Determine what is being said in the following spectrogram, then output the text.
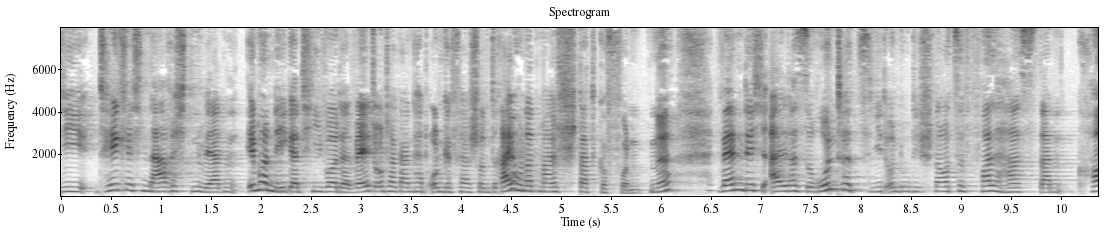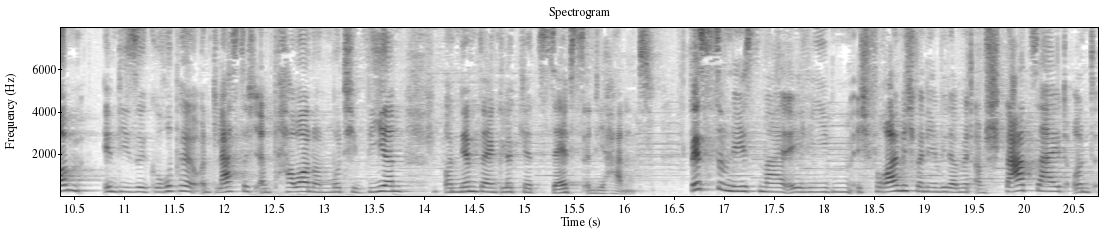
Die täglichen Nachrichten werden immer negativer. Der Weltuntergang hat ungefähr schon 300 Mal stattgefunden. Ne? Wenn dich all das runterzieht und du die Schnauze voll hast, dann komm in diese Gruppe und lass dich empowern und motivieren und nimm dein Glück jetzt selbst in die Hand. Bis zum nächsten Mal, ihr Lieben. Ich freue mich, wenn ihr wieder mit am Start seid und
